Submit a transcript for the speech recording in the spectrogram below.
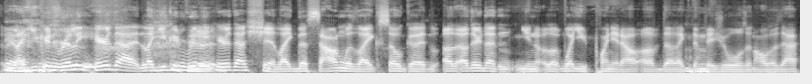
Yeah. like you can really hear that like you can really Yeah. hear that shit. Like the sound was like so good other than you know uh, what you pointed out of the like the mm-hmm. visuals and all of that.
